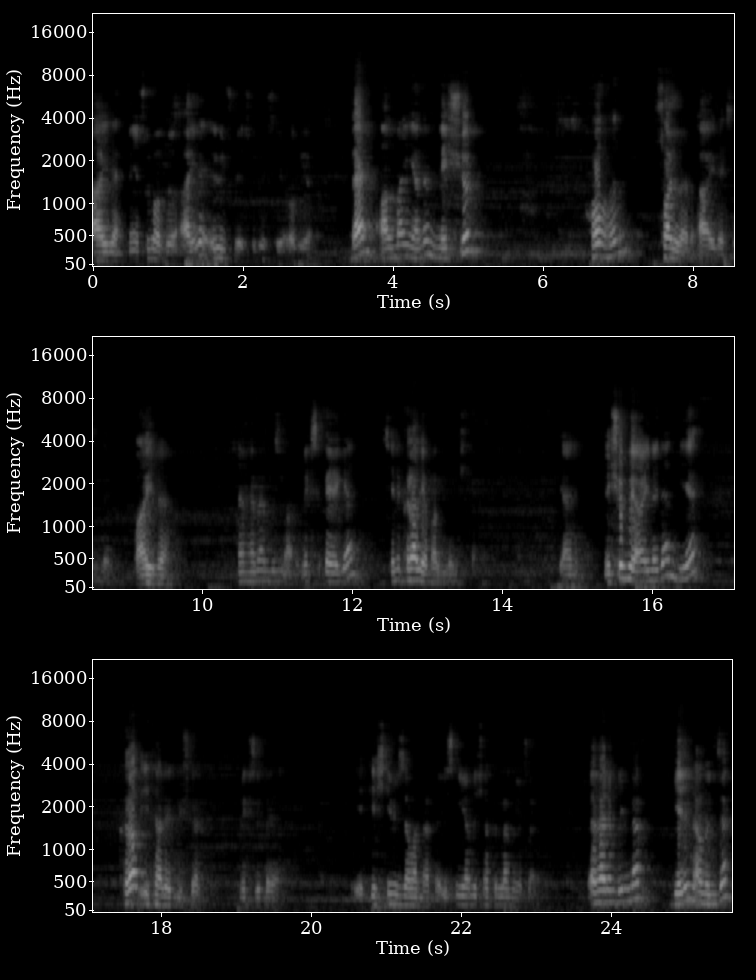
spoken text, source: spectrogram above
Aile, mensup olduğu aile övünç vesilesi oluyor. Ben Almanya'nın meşhur Hohenzoller ailesinde. Vay be! Sen hemen bizim Meksika'ya gel, seni kral yapalım demişler. Yani meşhur bir aileden diye kral ithal etmişler Meksika'ya. E, geçtiğimiz zamanlarda, ismi yanlış hatırlamıyorsam. Efendim bilmem, gelin alınacak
